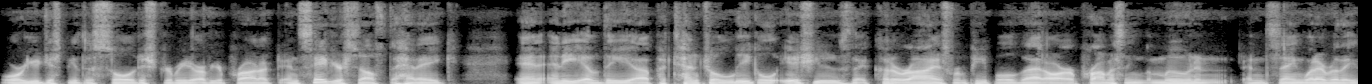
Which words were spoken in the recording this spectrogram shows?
or you just be the sole distributor of your product and save yourself the headache and any of the uh, potential legal issues that could arise from people that are promising the moon and, and saying whatever they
